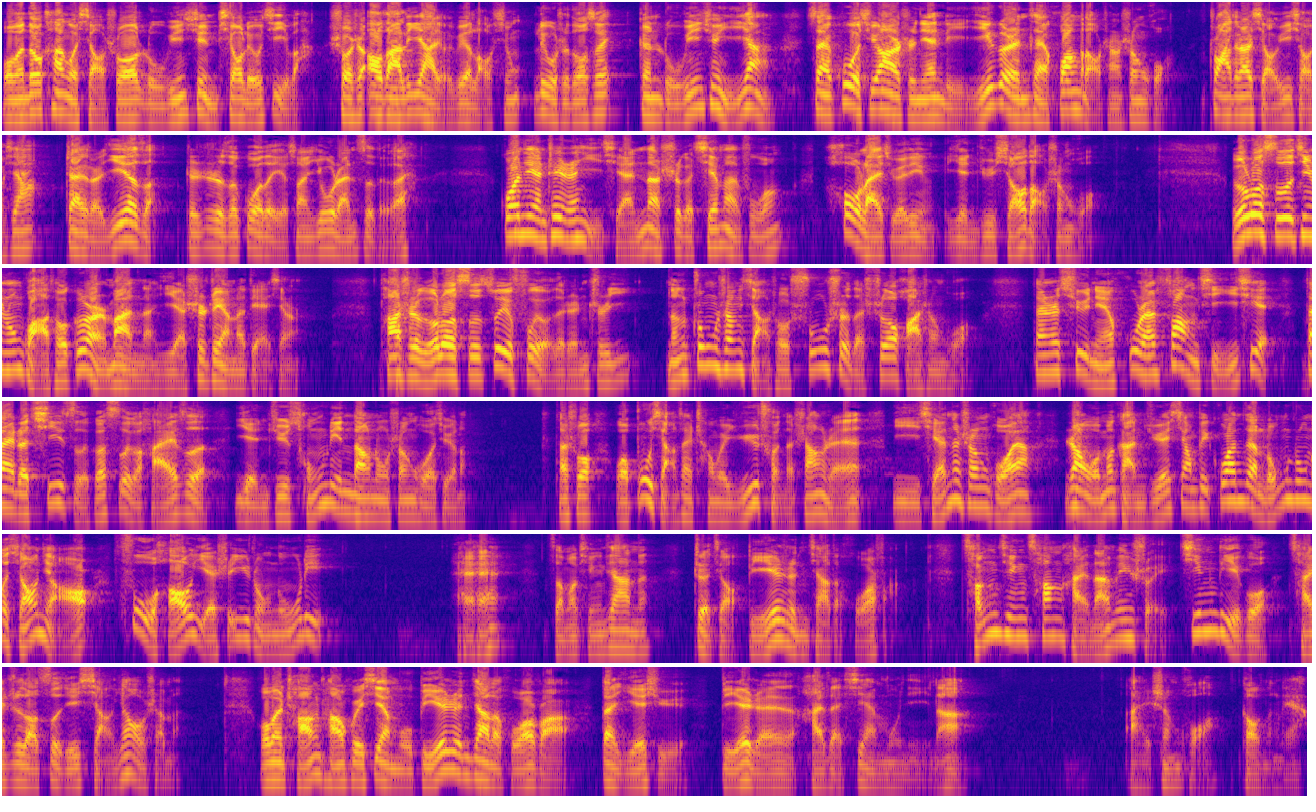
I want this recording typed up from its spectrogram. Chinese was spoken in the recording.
我们都看过小说《鲁滨逊漂流记》吧？说是澳大利亚有一位老兄，六十多岁，跟鲁滨逊一样，在过去二十年里，一个人在荒岛上生活，抓点小鱼小虾，摘点椰子，这日子过得也算悠然自得呀。关键这人以前呢是个千万富翁，后来决定隐居小岛生活。俄罗斯金融寡头戈尔曼呢也是这样的典型，他是俄罗斯最富有的人之一，能终生享受舒适的奢华生活。但是去年忽然放弃一切，带着妻子和四个孩子隐居丛林当中生活去了。他说：“我不想再成为愚蠢的商人。以前的生活呀，让我们感觉像被关在笼中的小鸟，富豪也是一种奴隶。”哎，怎么评价呢？这叫别人家的活法。曾经沧海难为水，经历过才知道自己想要什么。我们常常会羡慕别人家的活法，但也许别人还在羡慕你呢。爱生活，高能量。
